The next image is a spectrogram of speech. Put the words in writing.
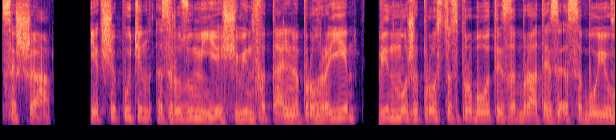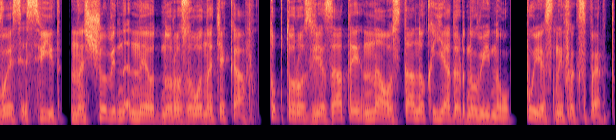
США. Якщо Путін зрозуміє, що він фатально програє, він може просто спробувати забрати з собою весь світ, на що він неодноразово натякав, тобто розв'язати наостанок ядерну війну, пояснив експерт.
